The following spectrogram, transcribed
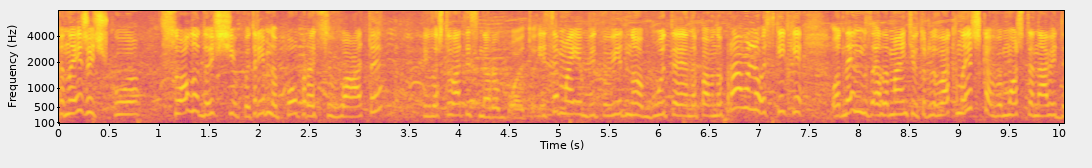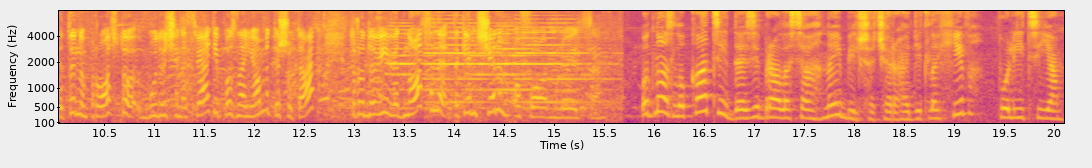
книжечку, солодощі. Потрібно попрацювати і влаштуватись на роботу. І це має відповідно бути напевно правильно, оскільки одним з елементів трудова книжка ви можете навіть дитину просто будучи на святі познайомити, що так трудові відносини таким чином оформлюються. Одна з локацій, де зібралася найбільша черга дітлахів поліція.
